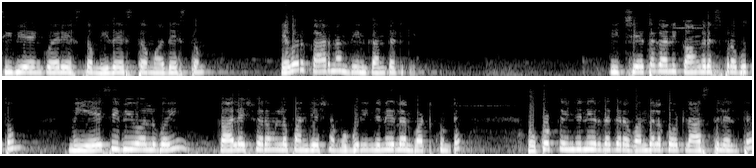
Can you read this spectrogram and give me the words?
సిబిఐ ఎంక్వైరీ ఇస్తాం ఇదేస్తాం అదేస్తాం ఎవరు కారణం దీనికి అంతటికి? ఈ చేతగాని కాంగ్రెస్ ప్రభుత్వం మీ ఏసీబీ వాళ్ళు పోయి కాళేశ్వరంలో పనిచేసిన ముగ్గురు ఇంజనీర్లను పట్టుకుంటే ఒక్కొక్క ఇంజనీర్ దగ్గర వందల కోట్ల ఆస్తులు వెళ్తే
